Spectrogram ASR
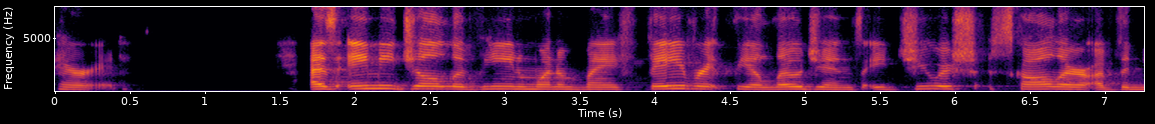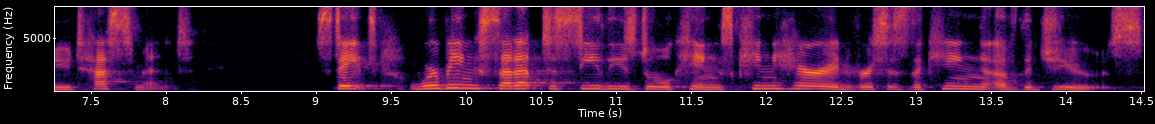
Herod. As Amy Jill Levine, one of my favorite theologians, a Jewish scholar of the New Testament, states, we're being set up to see these dual kings, King Herod versus the king of the Jews.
